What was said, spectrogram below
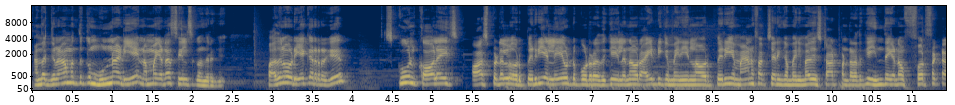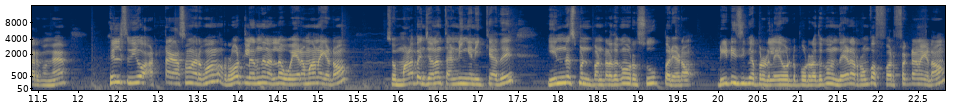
அந்த கிராமத்துக்கு முன்னாடியே நம்ம இடம் சேல்ஸ்க்கு வந்திருக்கு. பதினோரு ஏக்கர் இருக்குது ஸ்கூல் காலேஜ் ஹாஸ்பிட்டல் ஒரு பெரிய லேஅவுட் போடுறதுக்கு இல்லைனா ஒரு ஐடி கம்பெனி இல்லைனா ஒரு பெரிய மேனுஃபேக்சரிங் கம்பெனி மாதிரி ஸ்டார்ட் பண்ணுறதுக்கு இந்த இடம் பர்ஃபெக்டாக இருக்குங்க. ஹில்ஸ் வியூ அட்டகாசமாக இருக்கும். ரோட்லேருந்து நல்ல உயரமான இடம். ஸோ மழை பெஞ்சாலும் தண்ணி இங்கே நிற்காது இன்வெஸ்ட்மெண்ட் பண்ணுறதுக்கும் ஒரு சூப்பர் இடம். டிடிசிபி அப்புறம் லேஅவுட் போடுறதுக்கும் இந்த இடம் ரொம்ப பர்ஃபெக்டான இடம்.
